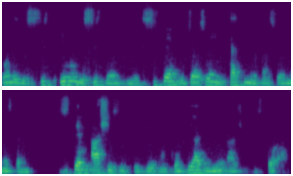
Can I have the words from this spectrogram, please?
Only the system, even the system, the system is just when you type in your password next time, the system hashes it again and compare the new hash with the store hash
